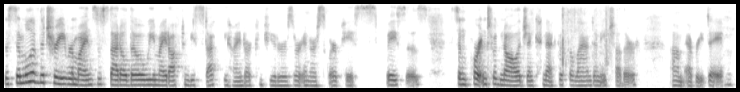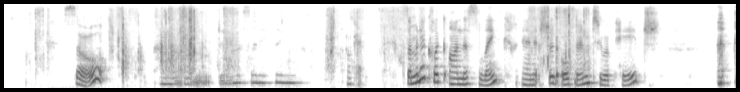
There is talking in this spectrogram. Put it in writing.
The symbol of the tree reminds us that although we might often be stuck behind our computers or in our square pace spaces, it's important to acknowledge and connect with the land and each other um, every day. So, um, did I miss anything? Okay. so I'm going to click on this link and it should open to a page.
